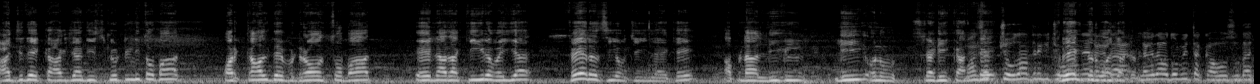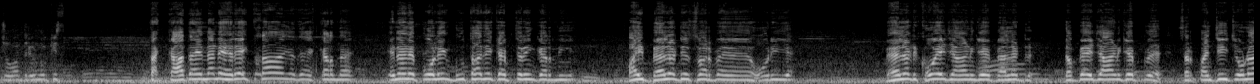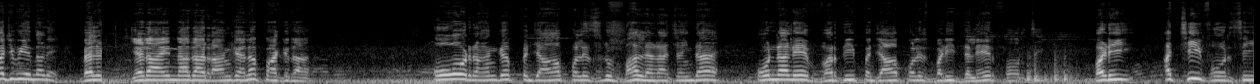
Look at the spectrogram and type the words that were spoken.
ਅੱਜ ਦੇ ਕਾਗਜ਼ਾਂ ਦੀ ਸਕਿਊਰਿਟੀ ਤੋਂ ਬਾਅਦ ਔਰ ਕੱਲ ਦੇ ਵਿਡਰਾਅਲ ਤੋਂ ਬਾਅਦ ਇਹਨਾਂ ਦਾ ਕੀ ਰਵੱਈਆ ਹੈ, ਫਿਰ ਅਸੀਂ ਉਹ ਚੀਜ਼ ਲੈ ਕੇ ਆਪਣਾ ਲੀਗਲ ਲਈ ਉਹਨੂੰ ਸਟੱਡੀ ਕਰਕੇ ਸਾਹਿਬ 14 ਤਰੀਕ ਹਰੇਕ ਚੋਣਾਂ ਨੇ ਦਰਵਾਜ਼ਾ ਲੱਗਦਾ ਉਦੋਂ ਵੀ ਧੱਕਾ ਹੋ ਸਕਦਾ 14 ਤਰੀਕ ਨੂੰ ਕਿਸ ਧੱਕਾ ਤਾਂ ਇਹਨਾਂ ਨੇ ਹਰੇਕ ਤਰ੍ਹਾਂ ਕਰਨਾ ਹੈ। ਇਹਨਾਂ ਨੇ ਪੋਲਿੰਗ ਬੂਥਾਂ ਦੀ ਕੈਪਚਰਿੰਗ ਕਰਨੀ ਹੈ। ਬਾਈ ਬੈਲਟ ਇਸ ਵਾਰ ਹੋ ਰਹੀ ਹੈ। ਬੈਲਟ ਖੋਏ ਜਾਣਗੇ, ਬੈਲਟ ਦੱਬੇ ਜਾਣਗੇ ਸਰਪੰਚੀ ਚੋਣਾਂ 'ਚ ਵੀ ਇਹਨਾਂ ਨੇ ਬੈਲਟ ਜਿਹੜਾ ਇਹਨਾਂ ਦਾ ਰੰਗ ਹੈ ਨਾ ਪੱਗ ਦਾ, ਉਹ ਰੰਗ ਪੰਜਾਬ ਪੁਲਿਸ ਨੂੰ ਬੰਨ ਲੈਣਾ ਚਾਹੀਦਾ ਉਹਨਾਂ ਨੇ ਵਰਦੀ ਪੰਜਾਬ ਪੁਲਿਸ ਬੜੀ ਦਲੇਰ ਫੋਰਸ ਸੀ, ਬੜੀ ਅੱਛੀ ਫੋਰਸ ਸੀ।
